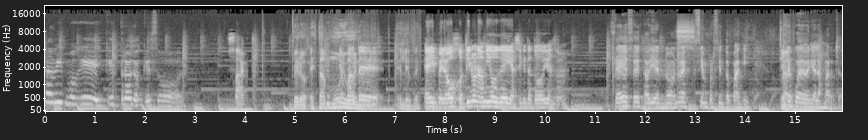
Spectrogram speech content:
Abismo gay, qué trolos que son. Exacto. Pero está muy Y bueno aparte- el, el E EP. Ey, pero ojo, tiene un amigo gay, así que está todo bien, ¿sabes? Sí, sí, está bien, no, no es 100% Paqui. Claro. Este puede venir a las marchas.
